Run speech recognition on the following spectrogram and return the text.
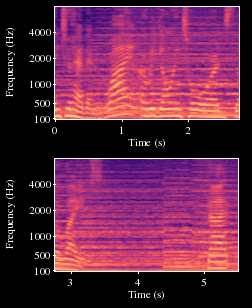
into heaven. Why are we going towards the light? That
